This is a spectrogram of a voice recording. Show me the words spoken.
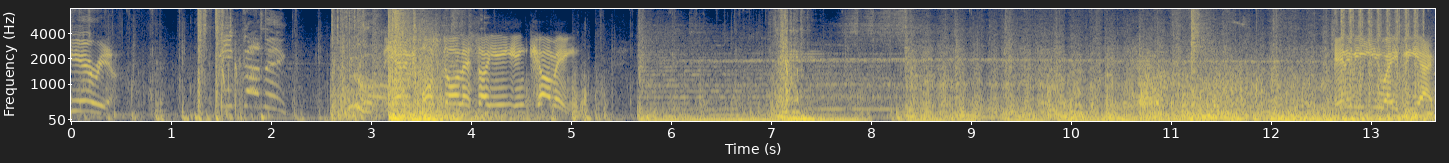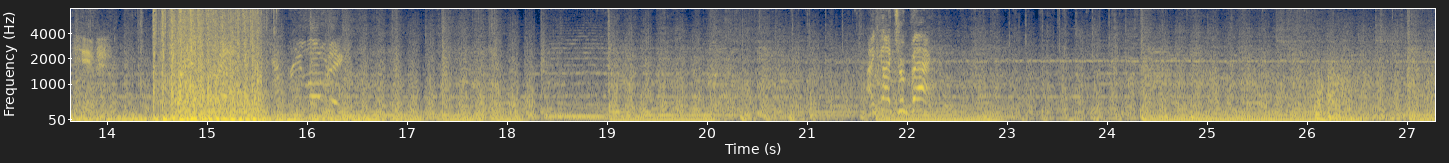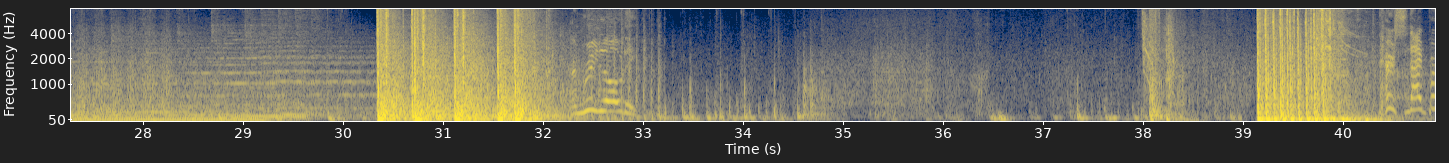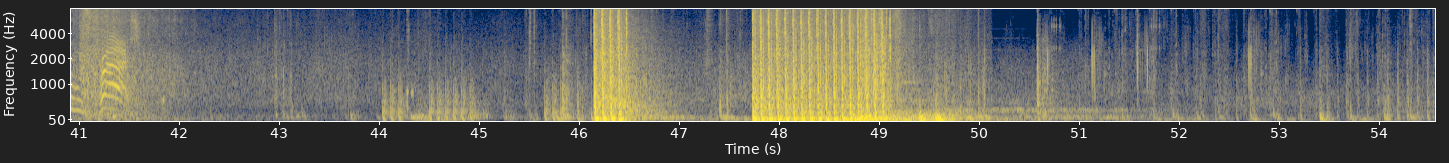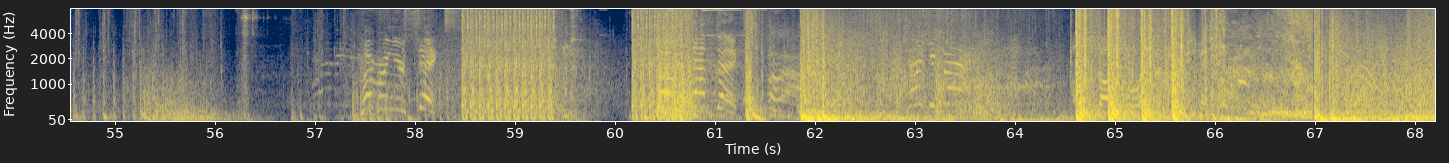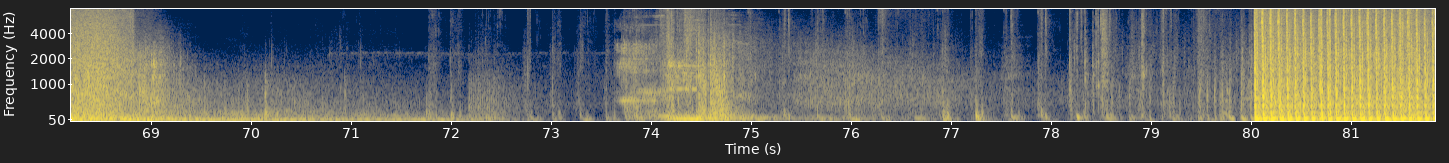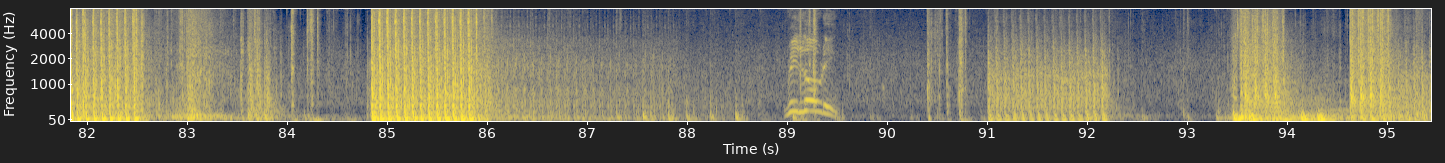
area. Incoming! The enemy hostile SAE incoming. Enemy UAV active. Reloading! I got your back! Reloading. Their sniper was trash. Covering your six! Septic! Reloading.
